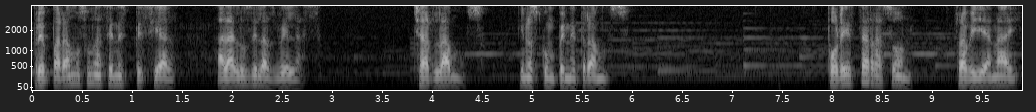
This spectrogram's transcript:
Preparamos una cena especial a la luz de las velas. Charlamos y nos compenetramos. Por esta razón, Rabbi Yanai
